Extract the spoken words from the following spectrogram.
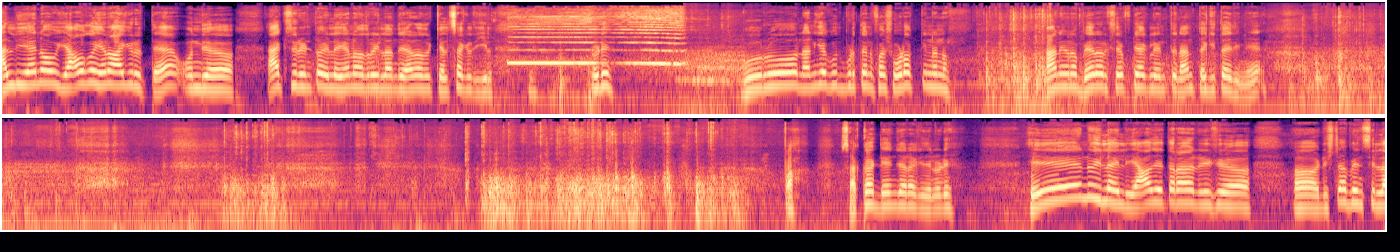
ಅಲ್ಲಿ ಏನೋ, ಯಾವಾಗೋ ಏನೋ ಆಗಿರುತ್ತೆ, ಒಂದು ಆಕ್ಸಿಡೆಂಟು ಇಲ್ಲ ಏನಾದರೂ, ಇಲ್ಲ ಅಂದರೆ ಯಾರಾದರೂ ಕೆಲಸ ಆಗಿದೆ ಇಲ್ಲ. ನೋಡಿ, ಗುರು, ನನಗೆ ಕೂತ್ಬಿಡ್ತೇನೆ ಫಸ್ಟ್ ಓಡೋಗ್ತೀನಿ ನಾನು. ನಾನೇನೋ ಬೇರೆಯವ್ರಿಗೆ ಸೇಫ್ಟಿ ಆಗಲಿ ಅಂತ ನಾನು ತೆಗಿತಾ ಇದ್ದೀನಿ. ಸಖತ್ ಡೇಂಜರ್ ಆಗಿದೆ, ನೋಡಿ. ಏನೂ ಇಲ್ಲ ಇಲ್ಲಿ. ಯಾವುದೇ ಥರ ಡಿಸ್ಟರ್ಬೆನ್ಸ್ ಇಲ್ಲ.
